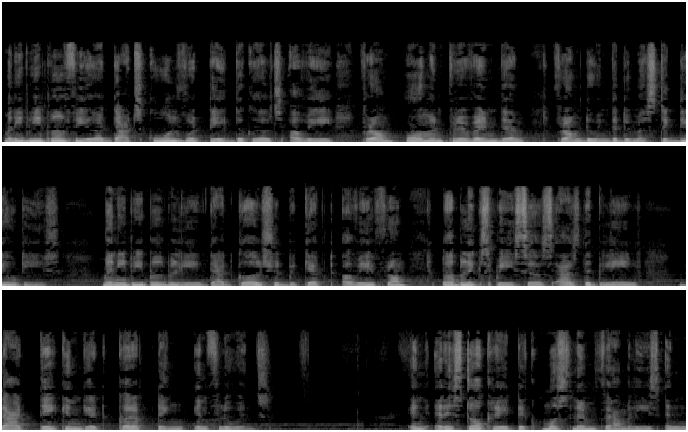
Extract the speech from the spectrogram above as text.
many people feared that school would take the girls away from home and prevent them from doing the domestic duties. Many people believe that girls should be kept away from public spaces as they believe that they can get corrupting influence. In aristocratic Muslim families in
